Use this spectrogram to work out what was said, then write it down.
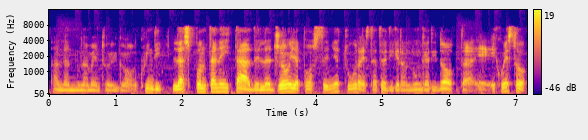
all'annullamento del gol. Quindi la spontaneità della gioia post segnatura è stata di gran lunga ridotta e, e questo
